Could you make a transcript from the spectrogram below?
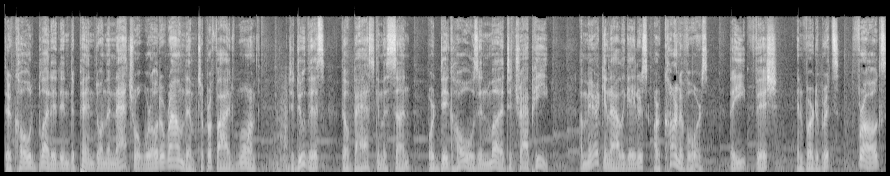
They're cold-blooded and depend on the natural world around them to provide warmth. To do this, they'll bask in the sun or dig holes in mud to trap heat. American alligators are carnivores. They eat fish, invertebrates, frogs,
